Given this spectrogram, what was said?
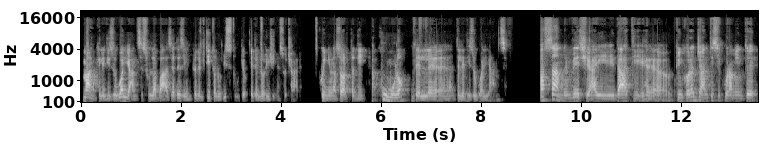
ma anche le disuguaglianze sulla base, ad esempio, del titolo di studio e dell'origine sociale. Quindi una sorta di accumulo delle, eh, delle disuguaglianze. Passando invece ai dati eh, più incoraggianti, sicuramente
